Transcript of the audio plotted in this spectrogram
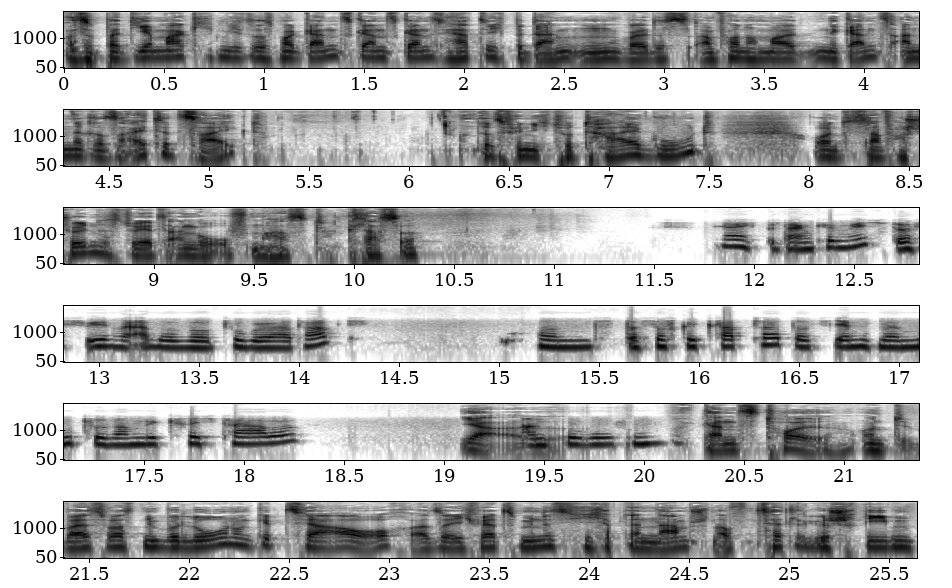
also bei dir mag ich mich jetzt mal ganz, ganz, ganz herzlich bedanken, weil das einfach nochmal eine ganz andere Seite zeigt. Und das finde ich total gut. Und es ist einfach schön, dass du jetzt angerufen hast. Klasse. Ja, ich bedanke mich, dass ihr mir alle so zugehört habt. Und dass das geklappt hat, dass ich endlich meinen Mut zusammengekriegt habe ja, anzurufen. Ganz toll. Und weißt du was, eine Belohnung gibt's ja auch. Also ich werde zumindest, ich habe deinen Namen schon auf den Zettel geschrieben.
